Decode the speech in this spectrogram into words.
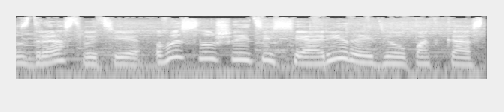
Здравствуйте! Вы слушаете Сиари Радио Подкаст.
